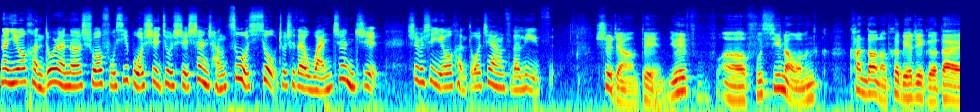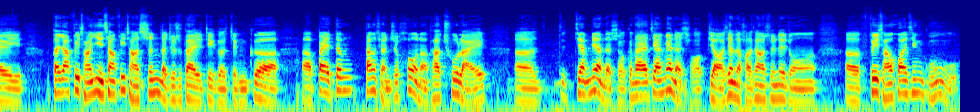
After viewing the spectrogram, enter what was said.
那也有很多人呢说，伏羲博士就是擅长作秀，就是在玩政治，是不是也有很多这样子的例子？是这样，对，因为呃，伏羲呢，我们看到呢，特别这个在大家非常印象非常深的，就是在这个整个呃拜登当选之后呢，他出来呃见面的时候，跟大家见面的时候，表现的好像是那种呃非常欢欣鼓舞。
